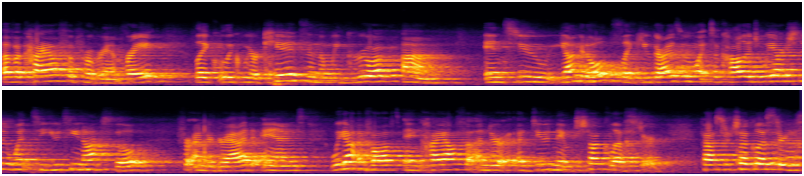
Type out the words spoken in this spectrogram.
of a Chi Alpha program, right? Like, like we were kids and then we grew up um, into young adults. Like you guys, we went to college. We actually went to UT Knoxville for undergrad, and we got involved in Chi Alpha under a dude named Chuck Lester. Pastor Chuck Lester, he's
